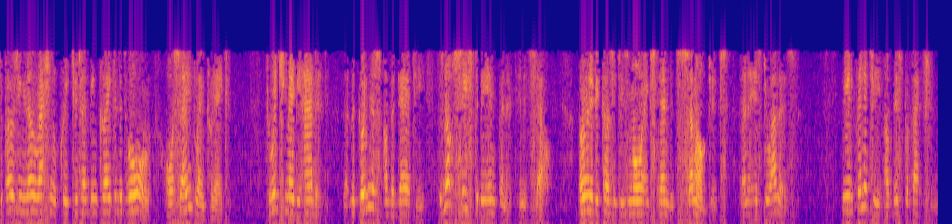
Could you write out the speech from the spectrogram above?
supposing no rational creatures had been created at all, or saved when created, to which may be added that the goodness of the deity does not cease to be infinite in itself, only because it is more extended to some objects than it is to others. The infinity of this perfection,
